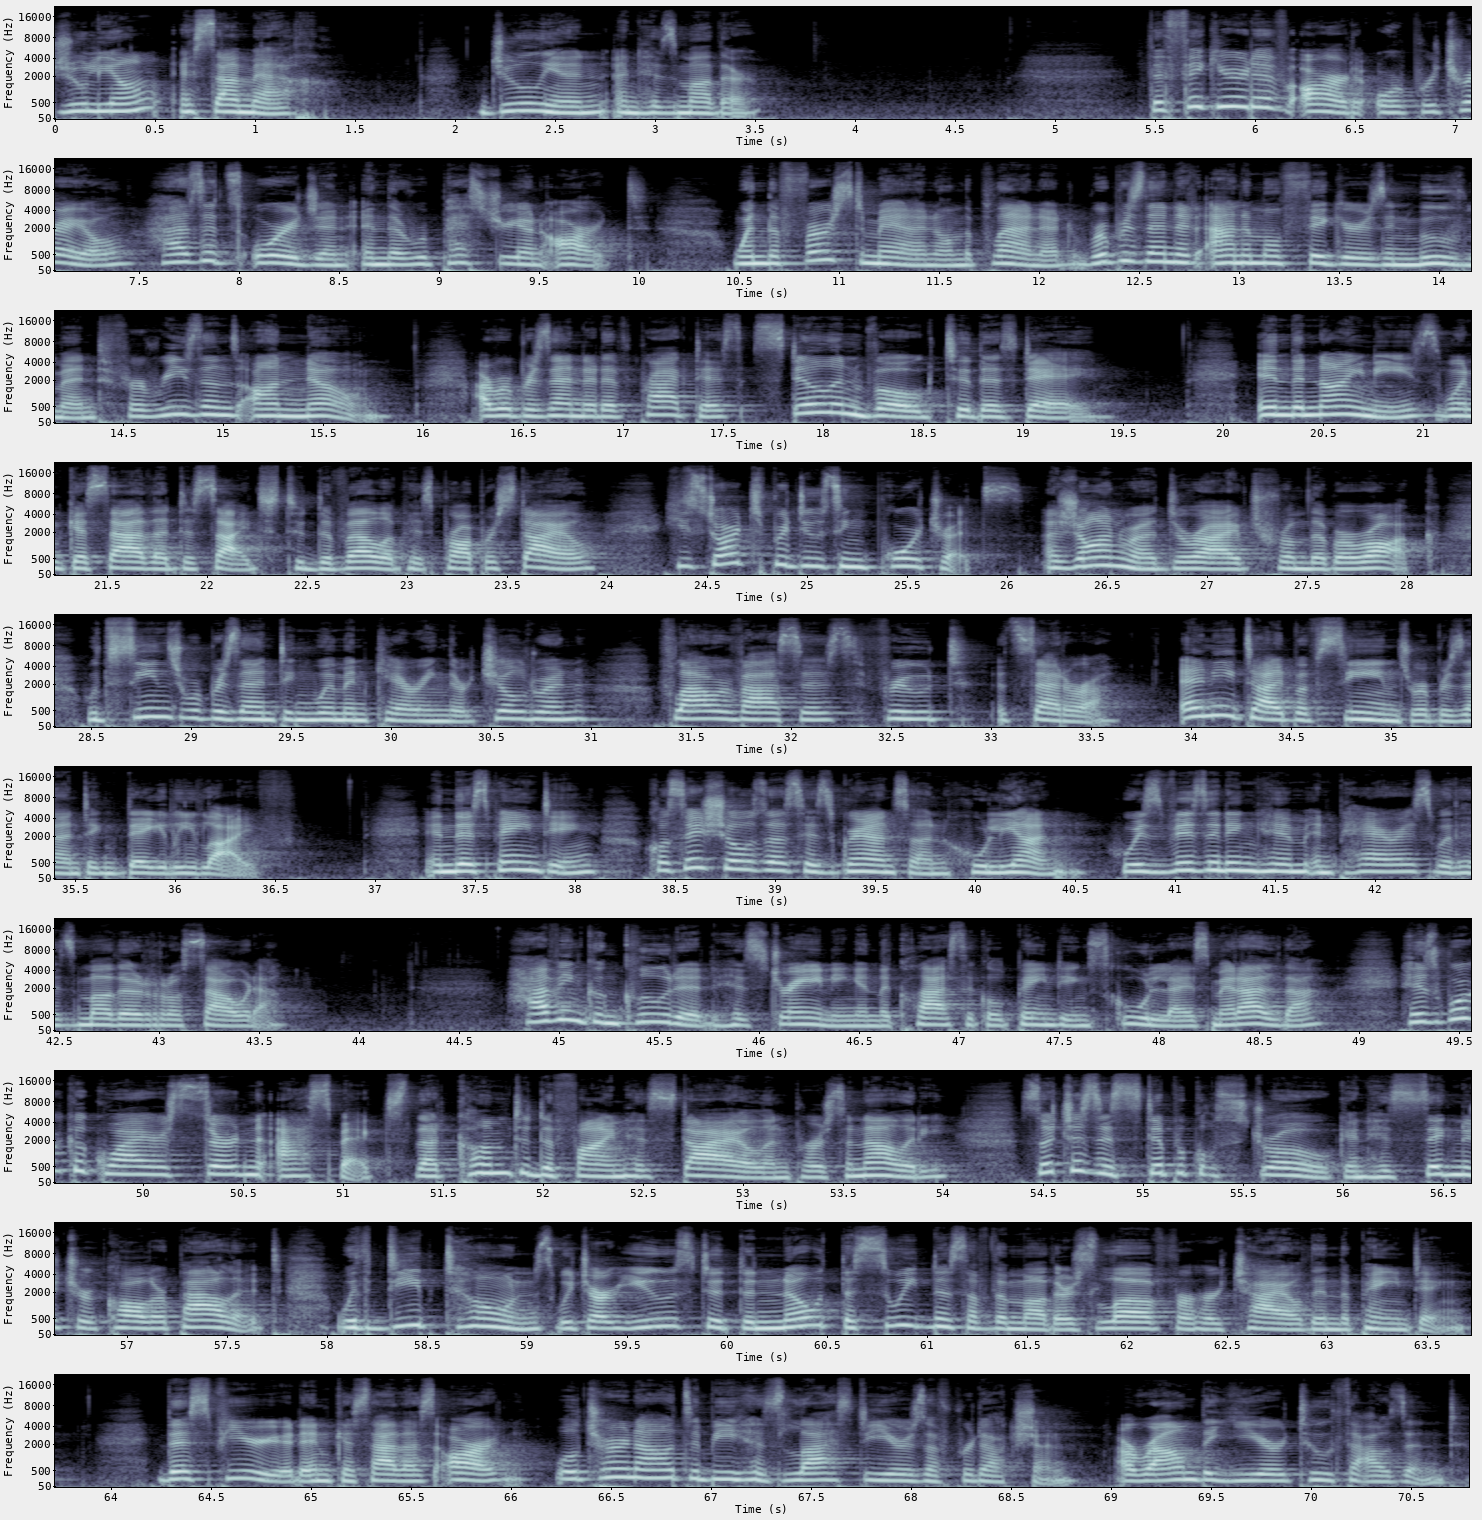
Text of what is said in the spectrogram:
Julien et sa mère. Julian and his mother. The figurative art or portrayal has its origin in the Rupestrian art, when the first man on the planet represented animal figures in movement for reasons unknown, a representative practice still in vogue to this day. In the 90s, when Quessada decides to develop his proper style, he starts producing portraits, a genre derived from the Baroque, with scenes representing women carrying their children, flower vases, fruit, etc. Any type of scenes representing daily life. In this painting, Jose shows us his grandson, Julian, who is visiting him in Paris with his mother, Rosaura. Having concluded his training in the classical painting school La Esmeralda, his work acquires certain aspects that come to define his style and personality, such as his typical stroke and his signature color palette, with deep tones which are used to denote the sweetness of the mother's love for her child in the painting. This period in Quessada's art will turn out to be his last years of production, around the year 2000.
